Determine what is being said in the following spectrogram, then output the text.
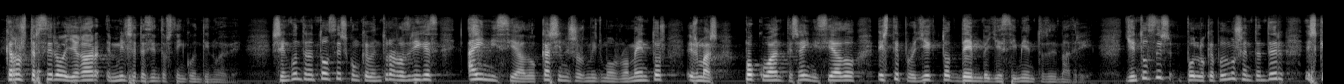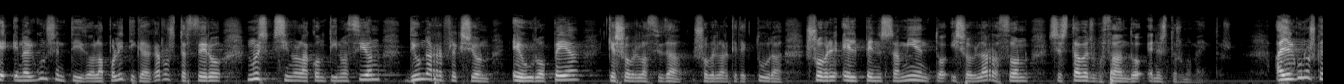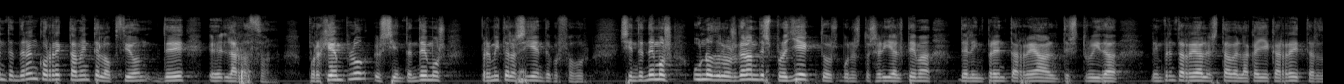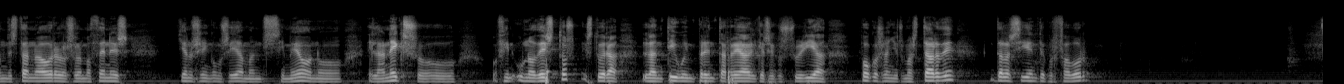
Carlos III va a llegar en 1759. Se encuentra entonces con que Ventura Rodríguez ha iniciado, casi en esos mismos momentos, es más, poco antes ha iniciado este proyecto de embellecimiento de Madrid. Y entonces lo que podemos entender es que en algún sentido la política de Carlos III no es sino la continuación de una reflexión europea que sobre la ciudad, sobre la arquitectura, sobre el pensamiento y sobre la razón se estaba esbozando en estos momentos. Hay algunos que entenderán correctamente la opción de eh, la razón. Por ejemplo, si entendemos, permite la siguiente, por favor, si entendemos uno de los grandes proyectos, bueno, esto sería el tema de la imprenta real destruida. La imprenta real estaba en la calle Carretas, donde están ahora los almacenes, ya no sé cómo se llaman, Simeón o el anexo, o, en fin, uno de estos. Esto era la antigua imprenta real que se construiría pocos años más tarde. Da la siguiente, por favor.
